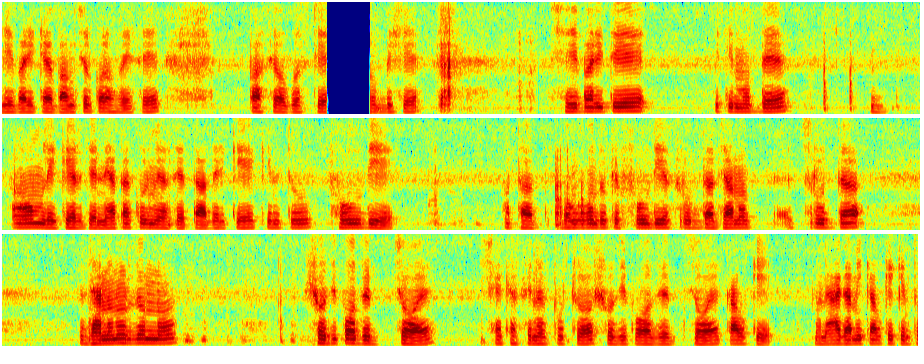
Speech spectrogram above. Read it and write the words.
যে বাড়িটা ভাঙচুর করা হয়েছে পাঁচই অগস্টে চব্বিশে, সেই বাড়িতে ইতিমধ্যে আওয়ামী লীগের যে নেতাকর্মী আছে, তাদেরকে কিন্তু ফুল দিয়ে, অর্থাৎ বঙ্গবন্ধুকে ফুল দিয়ে শ্রদ্ধা জানা, শ্রদ্ধা জানানোর জন্য সজীব অজিত জয়, শেখ হাসিনার পুত্র সজীব অজিত জয় কালকে মানে আগামীকালকে কিন্তু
